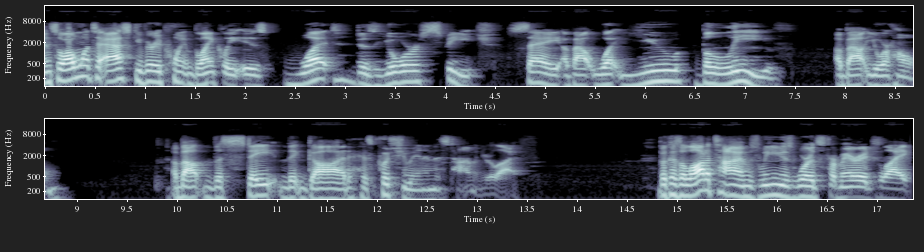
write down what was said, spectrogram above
And so I want to ask you very point blankly is what does your speech say about what you believe about your home? About the state that God has put you in in this time in your life? Because a lot of times we use words for marriage like,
